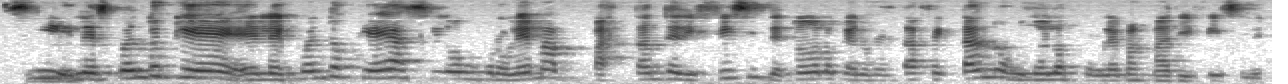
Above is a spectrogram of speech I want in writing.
Sí, les cuento que les cuento que ha sido un problema bastante difícil de todo lo que nos está afectando, uno de los problemas más difíciles.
